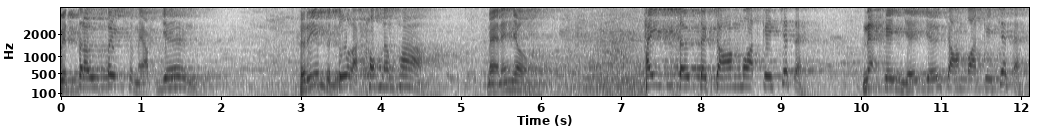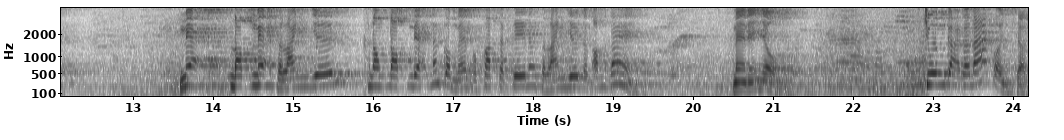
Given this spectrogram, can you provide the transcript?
វាត្រូវពេកសម្រាប់យើងរៀនទទួលអាខុសនឹងផងមែនទេញោមហើយទៅទៅចងមាត់គេចិត្តអ្នកគេនិយាយយើងចងមាត់គេចិត្ត អ្នក10អ្នកស្រឡាញ់យើងក្នុង10អ្នកហ្នឹងក៏មិនមែនប្រកាសតែគេនឹងស្រឡាញ់យើងទាំងអស់ដែរមែនទេញោមជួនកកណាក៏អញ្ចឹង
